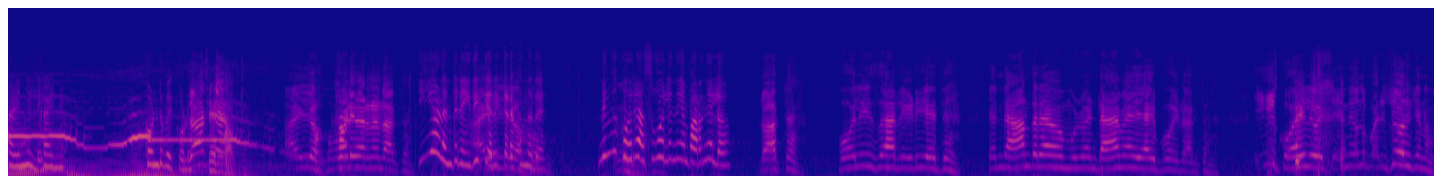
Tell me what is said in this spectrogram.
കഴിഞ്ഞില്ലേ? കഴിഞ്ഞു. കൊണ്ടുപോയിക്കോളൂ. അയ്യോ ഓടി വരണം ഡോക്ടർ. ഇയാൾ എന്തിനാ ഇതിൽ കയറി കിടക്കുന്നത്? നിങ്ങൾക്ക് ഒരു അസുഖമില്ലെന്ന് ഞാൻ പറഞ്ഞല്ലോ. ഡോക്ടർ ഇടിയേറ്റ് എന്റെ ആന്തരാവം മുഴുവൻ ഡാമേജ് ആയി പോയി ഡോക്ടർ. ഈ കോയിൽ വെച്ച് എന്നെ ഒന്ന് പരിശോധിക്കണം.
